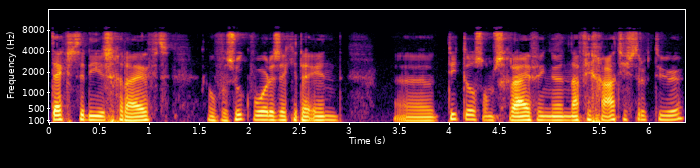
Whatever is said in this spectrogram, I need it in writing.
teksten die je schrijft, hoeveel zoekwoorden zet je daarin, uh, titels, omschrijvingen, navigatiestructuur.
